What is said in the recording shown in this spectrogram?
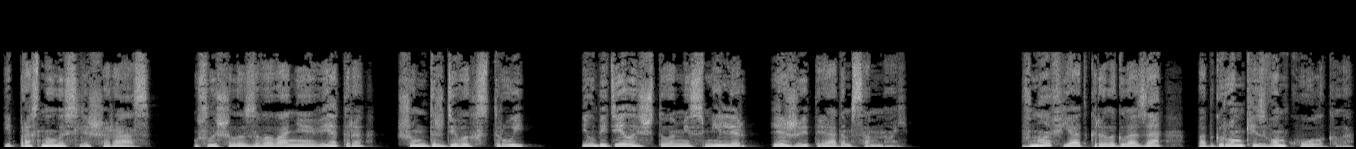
и проснулась лишь раз, услышала завывание ветра, шум дождевых струй и убедилась, что мисс Миллер лежит рядом со мной. Вновь я открыла глаза под громкий звон колокола.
